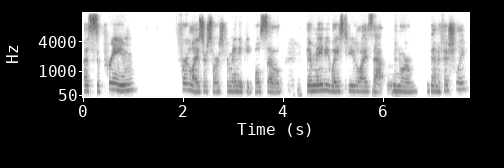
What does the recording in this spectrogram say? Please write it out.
a supreme fertilizer source for many people. So there may be ways to utilize that manure beneficially.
